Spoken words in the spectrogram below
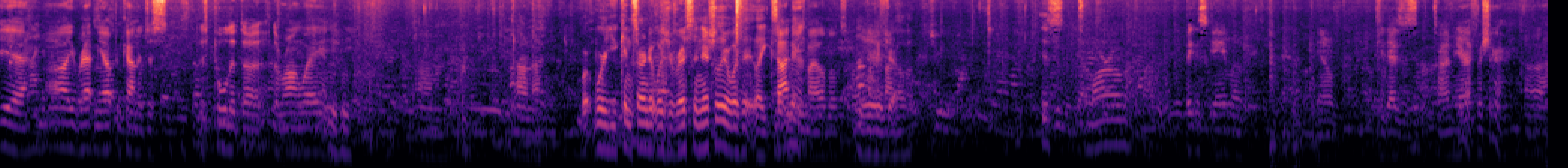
Yeah, uh, he wrapped me up and kind of just just pulled it the the wrong way, and um, I don't know. Were, were you concerned it was your wrist initially, or was it like No, I something? knew it was my elbow. So Yeah, I'll it be was fine. your elbow. Is tomorrow the biggest game of you know you guys' time here? Yeah, for sure. Uh,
